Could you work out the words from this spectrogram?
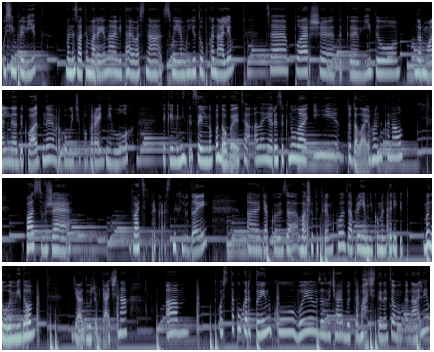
Усім привіт! Мене звати Марина. Вітаю вас на своєму YouTube каналі. Це перше таке відео нормальне, адекватне, враховуючи попередній влог, який мені не сильно подобається, але я ризикнула і додала його на канал. Вас вже 20 прекрасних людей. Е, Дякую за вашу підтримку, за приємні коментарі під минулим відео. Я дуже вдячна. А, ось таку картинку ви зазвичай будете бачити на цьому каналі.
